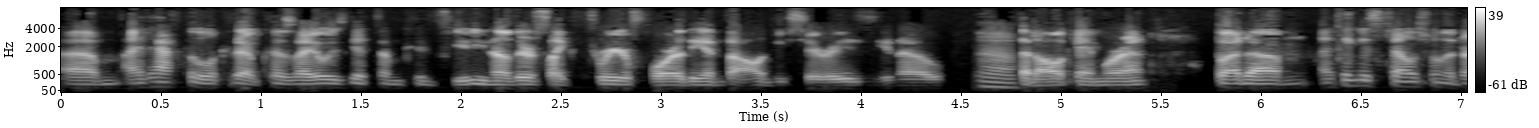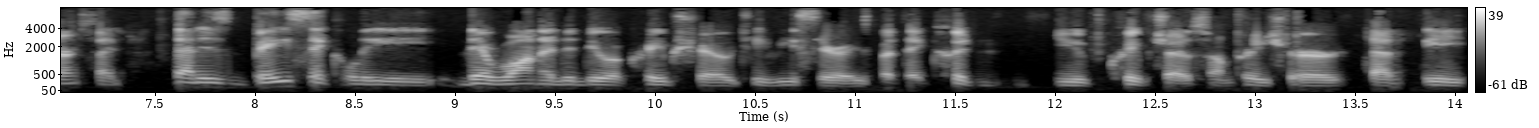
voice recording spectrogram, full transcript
Um, I'd have to look it up because I always get them confused. You know, there's like three or four of the anthology series. You know, that all came around. But um, I think it's Tales from the Dark Side. That is basically they wanted to do a creep show TV series, but they couldn't do creep show. So I'm pretty sure that the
